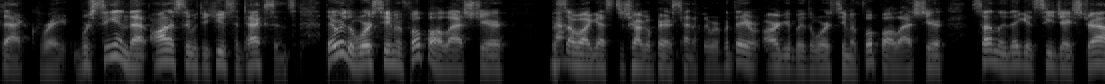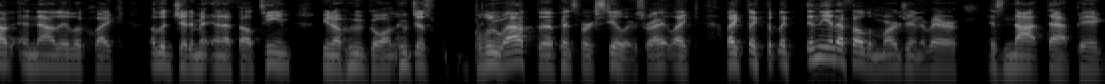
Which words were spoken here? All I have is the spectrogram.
that great. We're seeing that honestly with the Houston Texans. They were the worst team in football last year. So well, I guess the Chicago Bears technically were, but they were arguably the worst team in football last year. Suddenly they get CJ Stroud, and now they look like a legitimate NFL team, you know, who go on who just blew out the Pittsburgh Steelers, right? Like, like, like, the, like in the NFL, the margin of error is not that big,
